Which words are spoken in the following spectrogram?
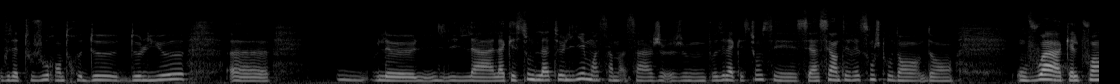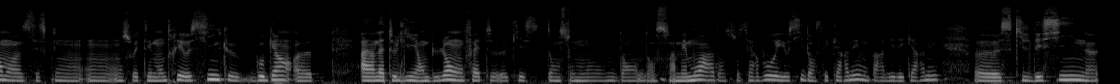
Vous, êtes toujours entre deux, deux lieux la, question de l'atelier, moi, ça, je, me posais la question, c'est assez intéressant, je trouve, on voit à quel point, c'est ce qu'on souhaitait montrer aussi, que Gauguin euh, a un atelier ambulant, en fait, euh, qui est dans, son, dans, sa mémoire, dans son cerveau et aussi dans ses carnets. On parlait des carnets, euh, ce qu'il dessine,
